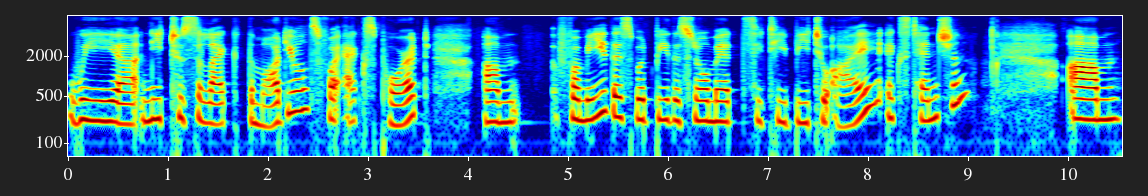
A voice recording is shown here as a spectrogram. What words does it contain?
we uh, need to select the modules for export. Um, for me, this would be the SNOMED CT B2I extension. Um,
